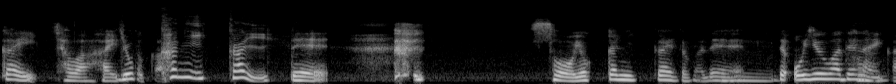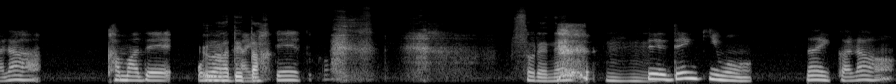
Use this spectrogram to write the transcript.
回シャワー入ると4か日に1回？でそう4日に1回とかで、うん。でお湯は出ないから、釜でお湯うわ炊出た。いてとか。それね。うんうん。で電気もないから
